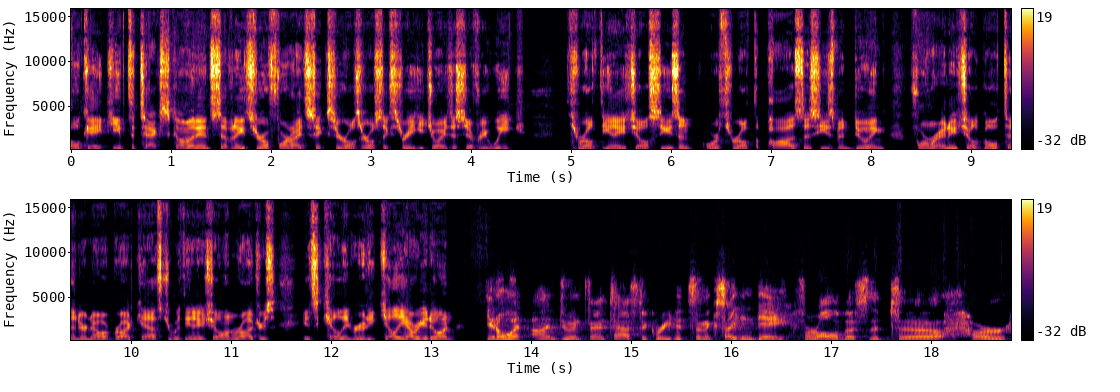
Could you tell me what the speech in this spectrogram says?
Okay, keep the text coming in 780 496 0063. He joins us every week throughout the NHL season or throughout the pause as he's been doing. Former NHL goaltender, now a broadcaster with the NHL on Rogers. It's Kelly Hrudey. Kelly, how are you doing? You know what? I'm doing fantastic, Reed. It's an exciting day for all of us that uh, are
